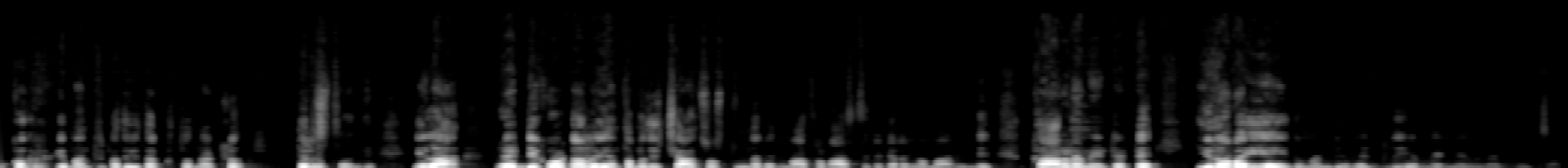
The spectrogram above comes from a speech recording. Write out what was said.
ఒక్కొక్కరికి మంత్రి పదవి దక్కుతున్నట్లు తెలుస్తోంది. ఇలా రెడ్డి కోటాలో ఎంతమంది ఛాన్స్ వస్తుందనేది మాత్రం ఆశ్చర్యకరంగా మారింది. కారణం ఏంటంటే ఇరవై ఐదు మంది రెడ్లు ఎమ్మెల్యేలుగా గెలిచారు.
